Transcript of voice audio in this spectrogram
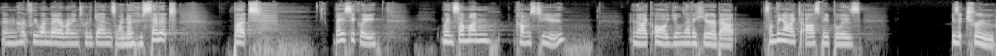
and hopefully one day I run into it again so I know who said it. But basically, when someone comes to you and they're like, oh, you'll never hear about something I like to ask people is, is it true?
